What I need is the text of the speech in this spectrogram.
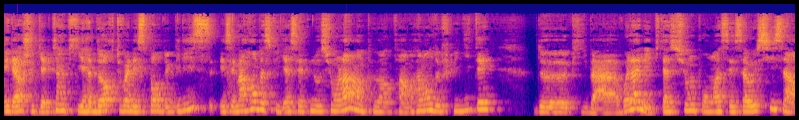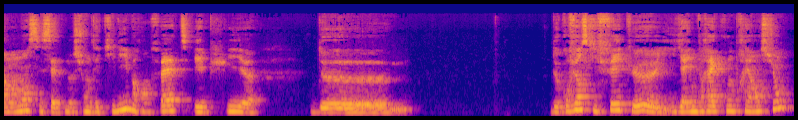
et d'ailleurs, je suis quelqu'un qui adore, tu vois, les sports de glisse. Et c'est marrant parce qu'il y a cette notion-là, un peu, hein, enfin, vraiment de fluidité. De, puis bah voilà, l'équitation pour moi c'est ça aussi. C'est à un moment c'est cette notion d'équilibre en fait, et puis euh, de de confiance qui fait que il y a une vraie compréhension.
